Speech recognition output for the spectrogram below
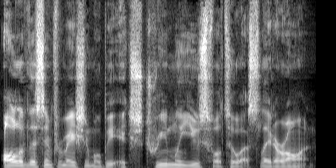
All of this information will be extremely useful to us later on.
